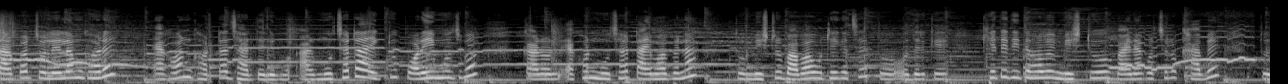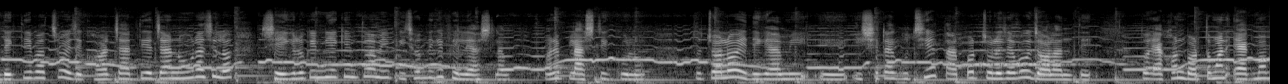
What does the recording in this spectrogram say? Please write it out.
তারপর চলে এলাম ঘরে। এখন ঘরটা ঝাড় দিয়ে নেব। আর মোছাটা একটু পরেই মুছবো, কারণ এখন মোছার টাইম হবে না। তো মিষ্টুর বাবা উঠে গেছে, তো ওদেরকে খেতে দিতে হবে। মিষ্টু বায়না করছিল খাবে। তো দেখতেই পাচ্ছ, ওই যে ঘর ঝাড় দিয়ে যা নোংরা ছিল, সেইগুলোকে নিয়ে কিন্তু আমি পিছন দিকে ফেলে আসলাম মানে প্লাস্টিকগুলো তো চলো এদিকে আমি ইসেটা গুছিয়ে তারপর চলে যাব জল আনতে। তো এখন বর্তমান এক মগ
